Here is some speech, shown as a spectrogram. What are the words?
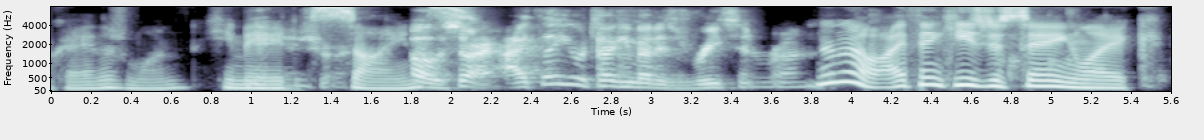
Okay, there's one. He made Yeah, sure. Signs. Oh, sorry. I thought you were talking about his recent run. No, no. I think he's just saying like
